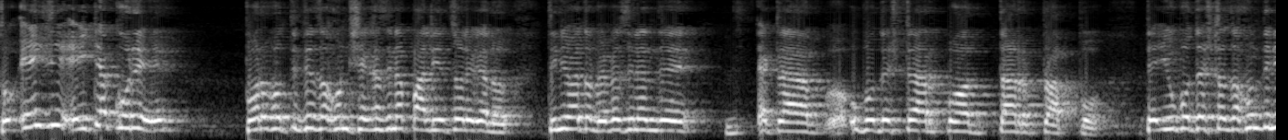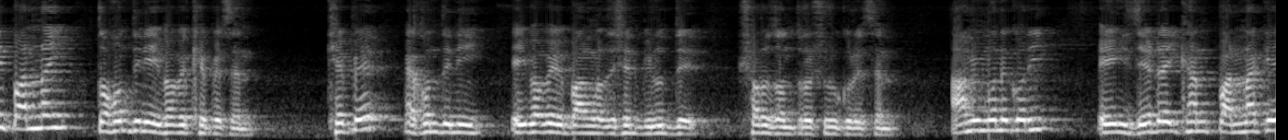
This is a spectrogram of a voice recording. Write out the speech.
তো এই যে এইটা করে পরবর্তীতে যখন শেখ হাসিনা পালিয়ে চলে গেল, তিনি হয়তো ভেবেছিলেন যে একটা উপদেষ্টার পদ তার প্রাপ্য। এই উপদেষ্টা যখন তিনি পান নাই, তখন তিনি এইভাবে খেপেছেন। খেপে এখন তিনি এইভাবে বাংলাদেশের বিরুদ্ধে ষড়যন্ত্র শুরু করেছেন। আমি মনে করি এই জেডাই খান পান্নাকে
